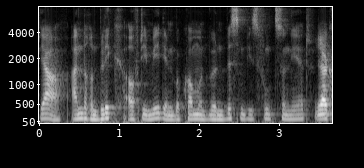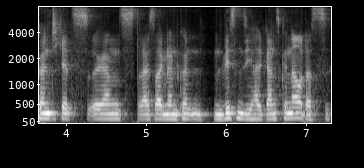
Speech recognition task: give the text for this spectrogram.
ja, anderen Blick auf die Medien bekommen und würden wissen, wie es funktioniert. Ja, könnte ich jetzt äh, ganz dreist sagen, dann, könnten, dann wissen sie halt ganz genau, dass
